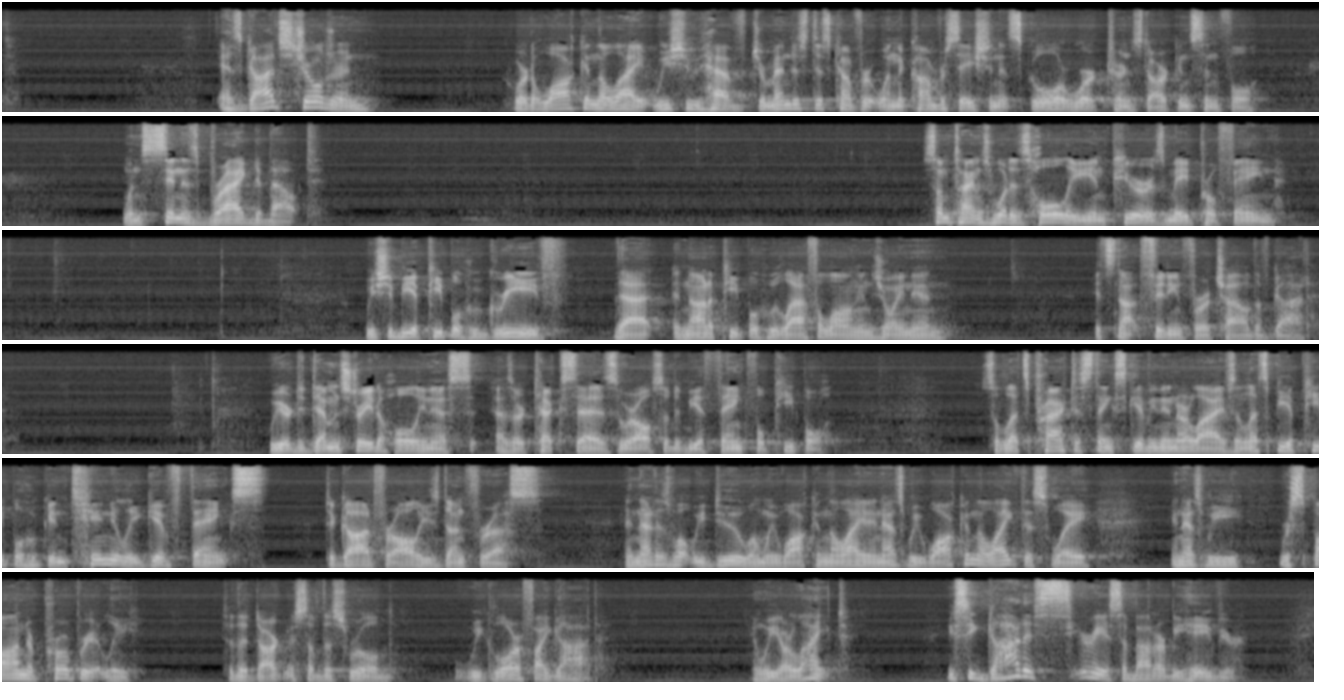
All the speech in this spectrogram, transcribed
As God's children who are to walk in the light, we should have tremendous discomfort when the conversation at school or work turns dark and sinful, when sin is bragged about Sometimes what is holy and pure is made profane. We should be a people who grieve that and not a people who laugh along and join in. It's not fitting for a child of God. We are to demonstrate a holiness, as our text says. We're also to be a thankful people. So let's practice thanksgiving in our lives and let's be a people who continually give thanks to God for all He's done for us. And that is what we do when we walk in the light. And as we walk in the light this way, and as we respond appropriately to the darkness of this world, we glorify God and we are light. You see, God is serious about our behavior.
